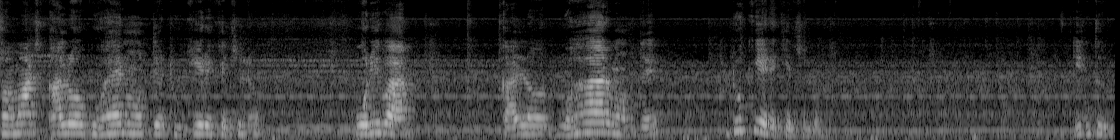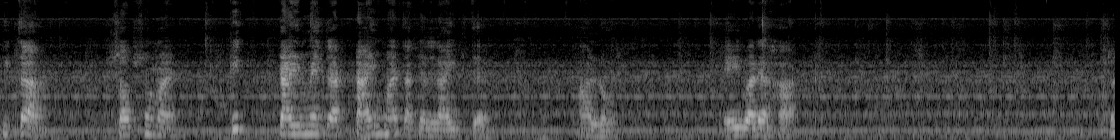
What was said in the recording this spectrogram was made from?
সমাজ কালো গুহার মধ্যে ঢুকিয়ে রেখেছিল। পরিবার কালো গুহার মধ্যে ঢুকিয়ে রেখেছিল। কিন্তু পিতা সবসময় ঠিক টাইমে যার টাইম হয় তাকে লাইট দেয়, আলো। এইবারে হাট তো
